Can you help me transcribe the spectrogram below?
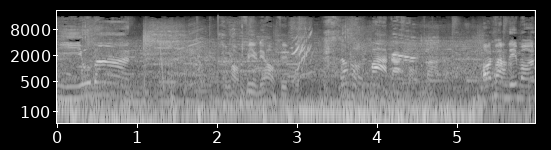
หิวบ้านหอมฟิล์มนี่หอมฟิล์มแล้วหอมปากอะหอมปากมอนทำดีมอน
